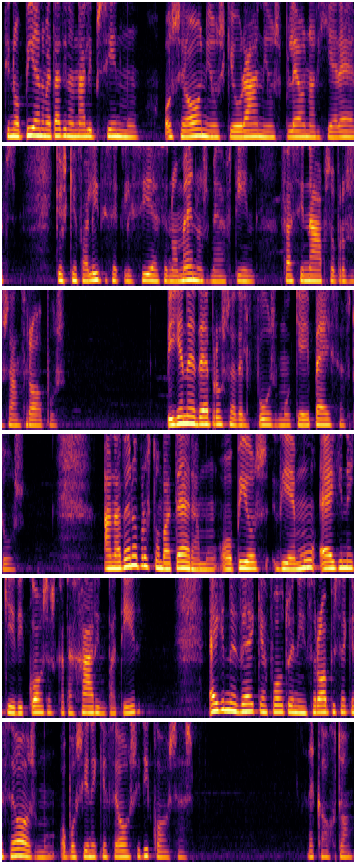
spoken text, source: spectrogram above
την οποία μετά την ανάληψή μου ως αιώνιος και ουράνιος πλέον αρχιερεύς και ως κεφαλή της Εκκλησίας ενωμένος με αυτήν θα συνάψω προς τους ανθρώπους. Πήγαινε δε προς τους αδελφούς μου και είπε εις αυτούς «Αναβαίνω προς τον πατέρα μου, ο οποίος διεμού έγινε και ειδικό σας κατά χάριν πατήρ, έγινε δε και αφότου ενυνθρώπισα και Θεός μου, όπως είναι και Θεός ειδικός σας». 18.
